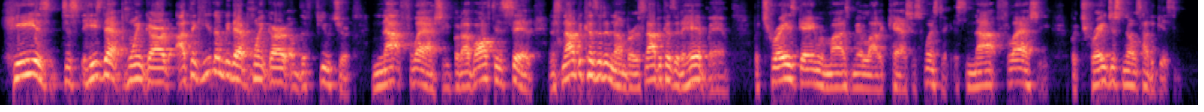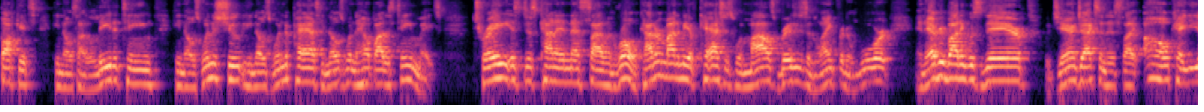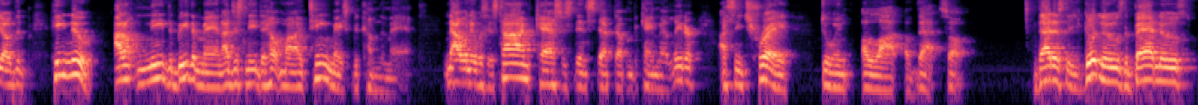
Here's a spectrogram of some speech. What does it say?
He is just, he's that point guard. I think he's going to be that point guard of the future. Not flashy, but I've often said, and it's not because of the number, it's not because of the headband, but Tre's game reminds me a lot of Cassius Winston. It's not flashy but Tre just knows how to get buckets. He knows how to lead a team. He knows when to shoot. He knows when to pass. He knows when to help out his teammates. Tre is just kind of in that silent role. Kind of reminded me of Cassius with Miles Bridges and Langford and Ward, and everybody was there with Jaren Jackson. And it's like, oh, okay, you know, the, he knew I don't need to be the man. I just need to help my teammates become the man. Now, when it was his time, Cassius then stepped up and became that leader. I see Tre doing a lot of that. So that is the good news. The bad news,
